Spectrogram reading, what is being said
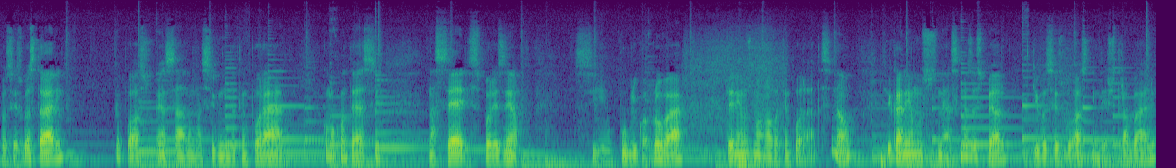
vocês gostarem, eu posso pensar numa segunda temporada, como acontece nas séries, por exemplo. Se o público aprovar, teremos uma nova temporada. Se não, ficaremos nessa. Mas eu espero que vocês gostem deste trabalho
